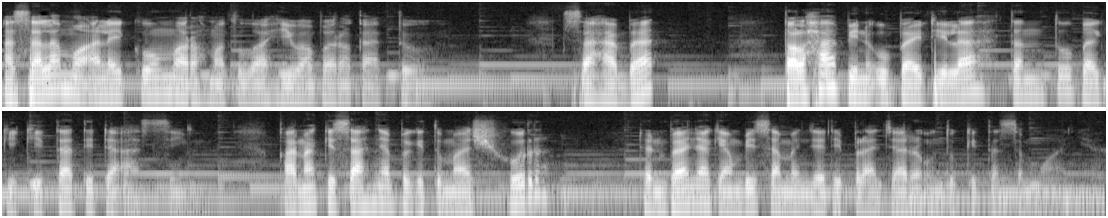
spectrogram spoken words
Assalamualaikum warahmatullahi wabarakatuh. Sahabat, Tolha bin Ubaidillah tentu bagi kita tidak asing karena kisahnya begitu masyhur dan banyak yang bisa menjadi pelajaran untuk kita semuanya.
